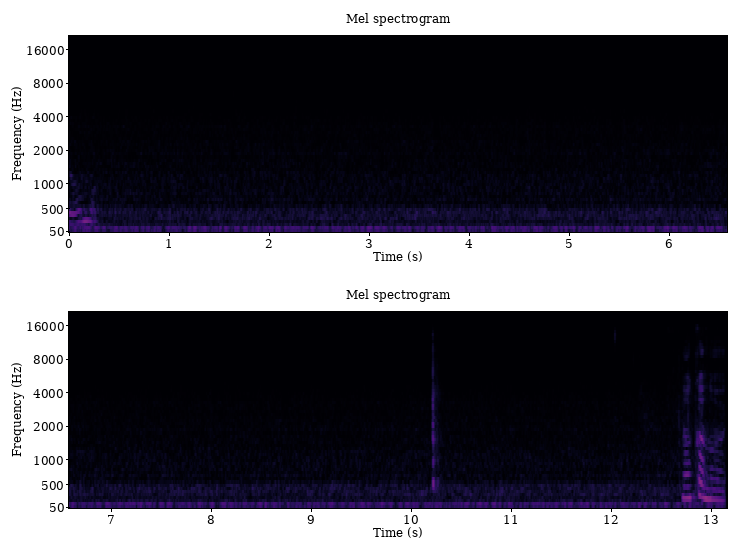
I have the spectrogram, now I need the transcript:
どう思う中の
